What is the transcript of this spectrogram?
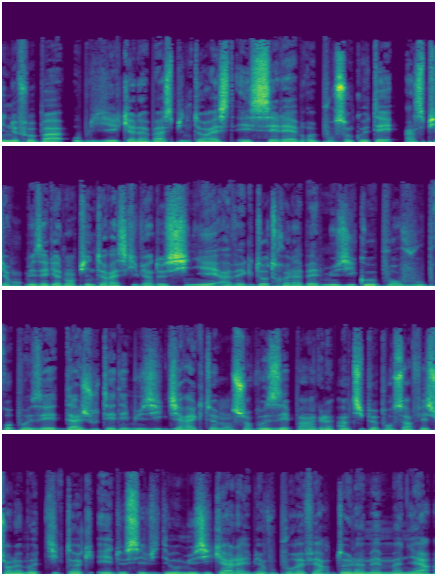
il ne faut pas oublier qu'à la base, Pinterest est célèbre pour son côté inspirant. Mais également Pinterest qui vient de signer avec d'autres labels musicaux pour vous proposer d'ajouter des musiques directement sur vos épingles, un petit peu pour surfer sur la mode TikTok et de ces vidéos musicales. Eh bien, vous pourrez faire de la même manière,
